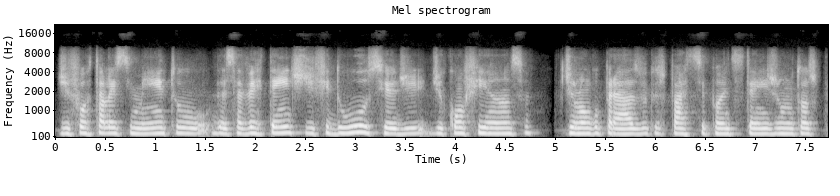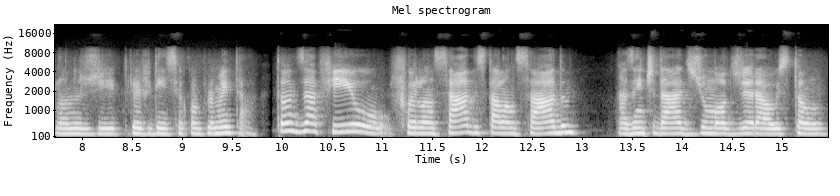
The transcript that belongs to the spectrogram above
de fortalecimento dessa vertente de fidúcia, de, de confiança de longo prazo que os participantes têm junto aos planos de previdência complementar. Então, o desafio foi lançado, está lançado. As entidades, de um modo geral, estão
